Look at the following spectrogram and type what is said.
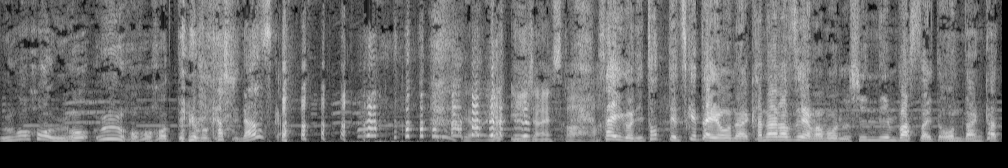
うほほうほ、うほほほっていう歌詞なんすか？いや、いいいじゃないですか。最後に取ってつけたような必ずや守る森林伐採と温暖化。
